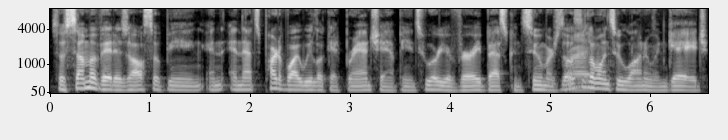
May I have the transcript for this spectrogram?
So some of it is also being, and, and that's part of why we look at brand champions, who are your very best consumers. Those Right. are the ones who want to engage.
